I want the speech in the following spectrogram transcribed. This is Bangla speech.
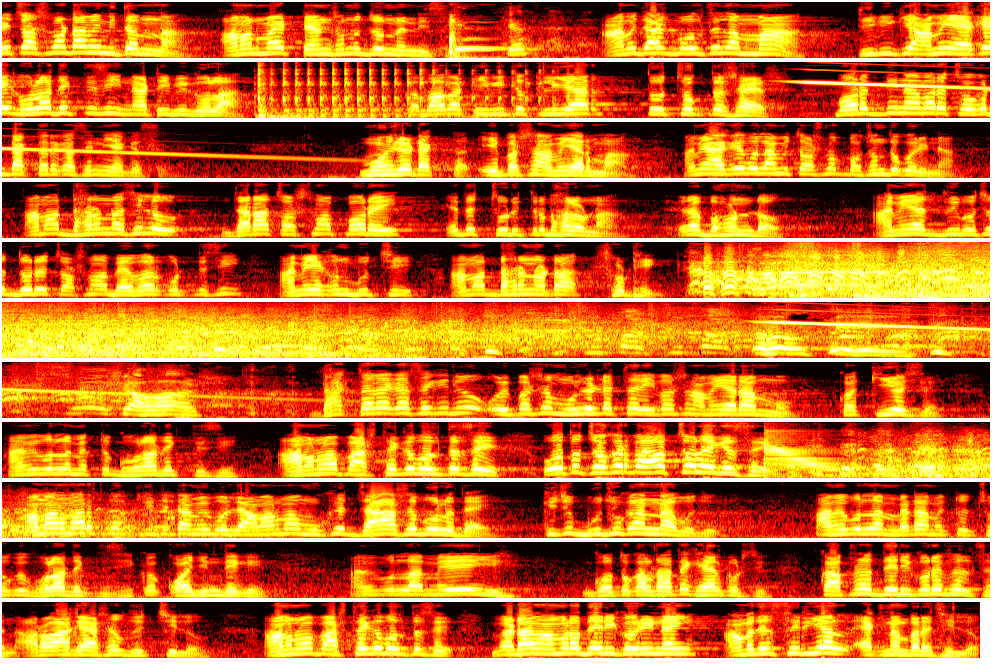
এই চশমাটা আমি নিতাম না। আমার মায়ের টেনশনের জন্য নিছি। আমি জাস্ট বলছিলাম মা টিভি কি আমি একাই ঘোলা দেখতেছি না টিভি ঘোলা? তো বাবা টিভি তো ক্লিয়ার তো চোখ তো শেষ। পরের দিন আমার চোখের ডাক্তারের কাছে নিয়ে গেছে। মহিলা ডাক্তার এই পাশে আমি আর মা। আমি আগে বলে আমি চশমা পছন্দ করি না। আমার ধারণা ছিল যারা চশমা পরে এদের চরিত্র ভালো না। এরা ভণ্ড। আমি আজ দুই বছর ধরে চশমা ব্যবহার করতেছি আমি এখন বুঝছি আমার ধারণাটা সঠিক। ডাক্তারের কাছে গেল, ওই পাশে মহিলা ডাক্তার, এই পাশে আমি আর আম্মু। কি হয়েছে? আমি বললাম, একটু ঘোলা দেখতেছি। আমার মা পাশ থেকে বলতেছে, ও তো চোখের পাওয়ার চলে গেছে। আমার মার প্রকৃতিটা আমি বলি, আমার মা মুখে যা আসে বলে দেয়, কিছু বুঝুক আর না বুঝুক। আমি বললাম, ম্যাডাম, একটু চোখে ঘোলা দেখতেছি। কয়, কয়দিন থেকে? আমি বললাম, এই গতকাল রাতে খেয়াল করছি। আপনারা দেরি করে ফেলছেন আরও আগে আসা উচিত ছিল। আমার মা পাশ থেকে বলতেছে, ম্যাডাম, আমরা দেরি করি নাই, আমাদের সিরিয়াল এক নম্বরে ছিল।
